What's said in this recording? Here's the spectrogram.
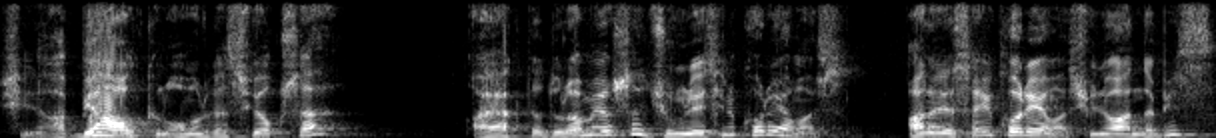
Şimdi bir halkın omurgası yoksa, ayakta duramıyorsa cumhuriyetini koruyamaz. Anayasayı koruyamaz. Şimdi o anda biz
